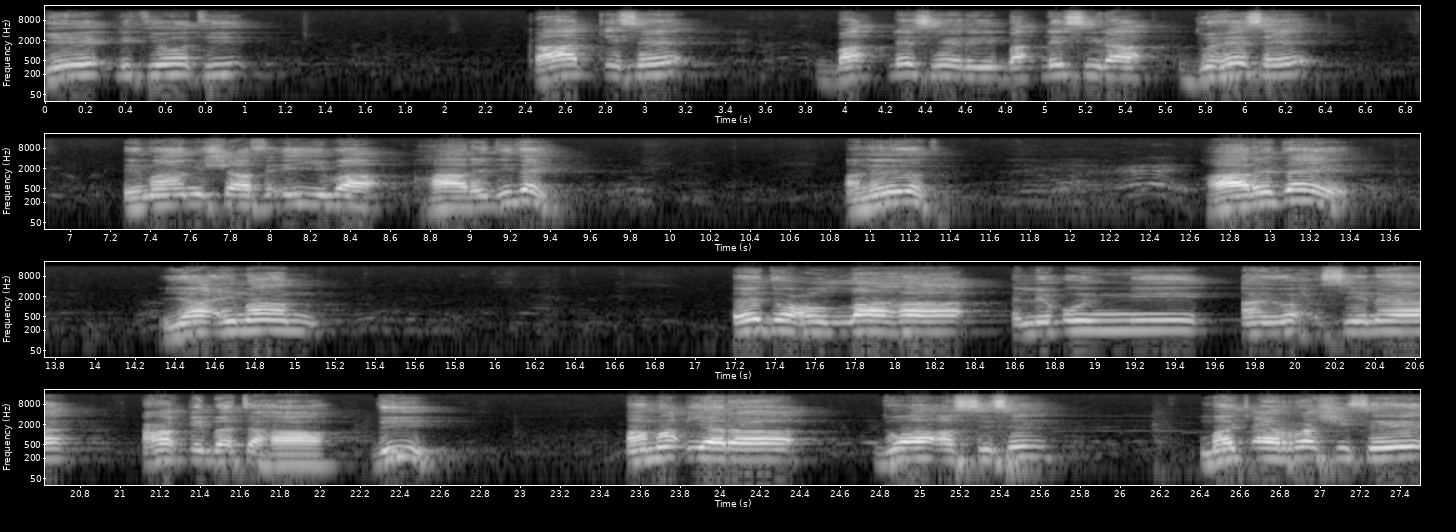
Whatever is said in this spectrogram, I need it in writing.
geedhitiyooti qaaqqise badheseri badhesira duhese imam shafi'i ba haridi dai anene dat haridai ادعوا الله لأمي أن يحسن عاقبتها. دي. أما يرى دعاء السيسي ما جارش سي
